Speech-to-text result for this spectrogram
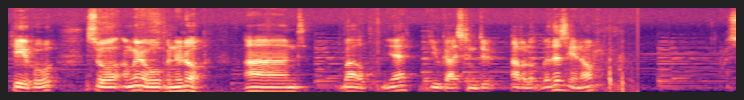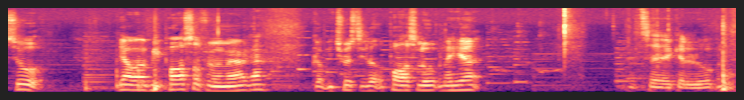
here ho. So I'm going to open it up, and well, yeah, you guys can do have a look with us, you know. So, yeah, I have my parcel from America. Got my trusty little parcel opener here. Let's uh, get it open.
